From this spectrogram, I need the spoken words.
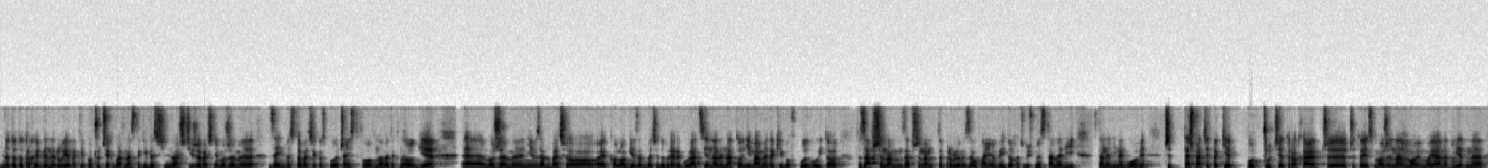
no to to trochę generuje takie poczucie chyba w nas takiej bezsilności, że właśnie możemy zainwestować jako społeczeństwo w nowe technologie, e, możemy, nie wiem, zadbać o, o, ekologię, zadbać o dobre regulacje, no ale na to nie mamy takiego wpływu i to, to zawsze, nam, zawsze nam te problemy z zaufaniem wyjdą, choćbyśmy stanęli, stanęli na głowie. Czy też macie takie poczucie trochę, czy, czy to jest może na, moja nadmierne,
